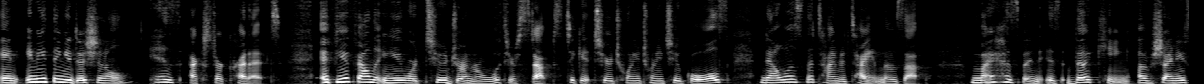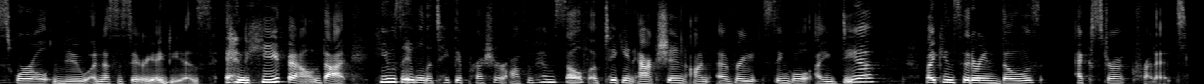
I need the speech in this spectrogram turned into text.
And anything additional is extra credit. If you found that you were too general with your steps to get to your 2022 goals, now is the time to tighten those up. My husband is the king of shiny squirrel new unnecessary ideas, and he found that he was able to take the pressure off of himself of taking action on every single idea by considering those extra credit.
